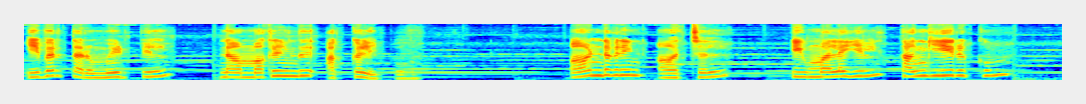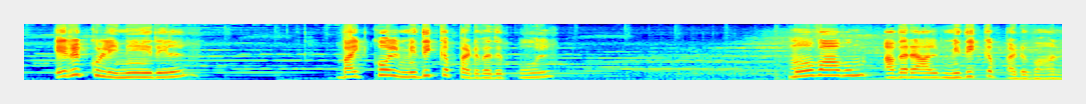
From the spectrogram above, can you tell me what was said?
இவர் தரும் மீட்பில் நாம் மகிழ்ந்து அக்களிப்போம். ஆண்டவரின் ஆற்றல் இம்மலையில் தங்கியிருக்கும் எருக்குழி நீரில் வைக்கோல் மிதிக்கப்படுவது போல் மோவாவும் அவரால் மிதிக்கப்படுவான்.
